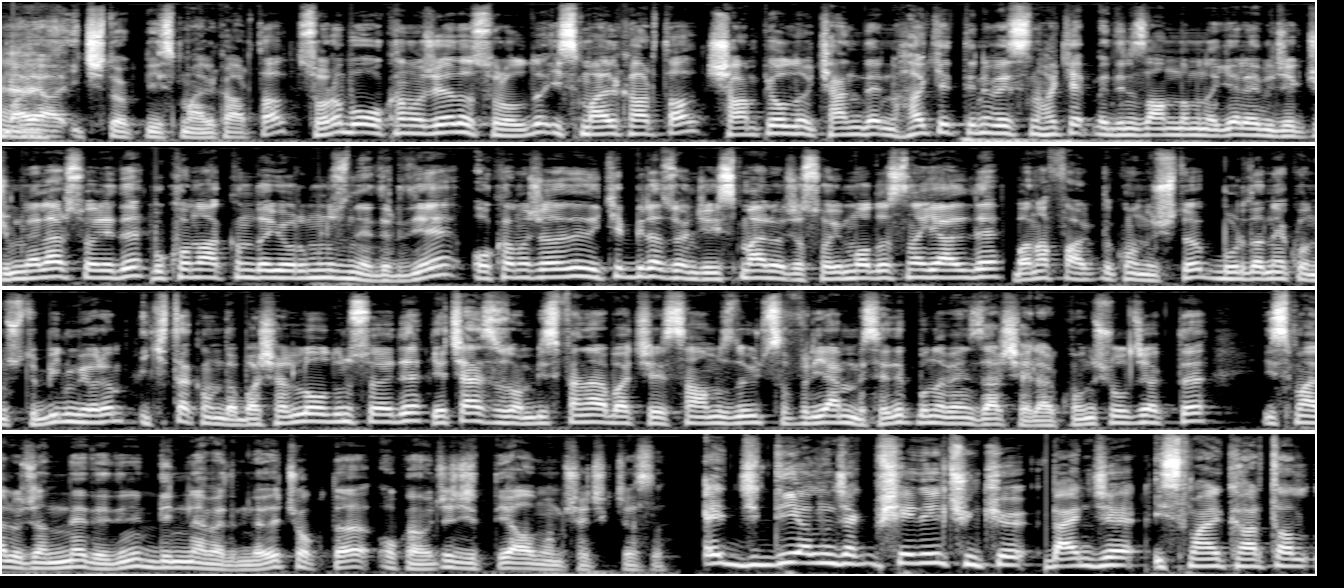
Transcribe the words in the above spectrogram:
Evet. bayağı iç döktü İsmail Kartal. Sonra bu Okan Hoca'ya da soruldu. İsmail Kartal şampiyonluğu kendilerinin hak ettiğini ve sizin hak etmediğiniz anlamına gelebilecek cümleler söyledi. Bu konu hakkında yorumunuz nedir diye. Okan Hoca da dedi ki biraz önce İsmail Hoca soyunma odasına geldi. Bana farklı konuştu. Burada ne konuştu bilmiyorum. İki takım da başarılı olduğunu söyledi. Geçen sezon biz Fenerbahçe'yi sahamızda 3-0 yenmeseydik buna benzer şeyler konuşulacaktı. İsmail Hoca'nın ne dediğini dinlemedim dedi. Çok da Okan Hoca ciddiye almamış açıkçası. E, ciddiye alınacak bir şey değil çünkü bence İsmail Kartal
